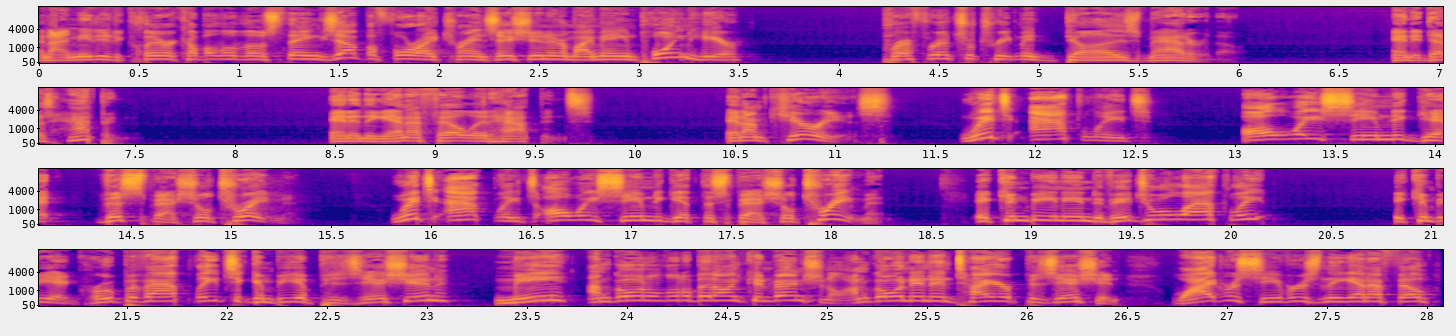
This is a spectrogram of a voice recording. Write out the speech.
And I needed to clear a couple of those things up before I transition into my main point here. Preferential treatment does matter, though. And it does happen. And in the NFL, it happens. And I'm curious which athletes always seem to get the special treatment? Which athletes always seem to get the special treatment? It can be an individual athlete, it can be a group of athletes, it can be a position. Me, I'm going a little bit unconventional. I'm going an entire position. Wide receivers in the NFL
